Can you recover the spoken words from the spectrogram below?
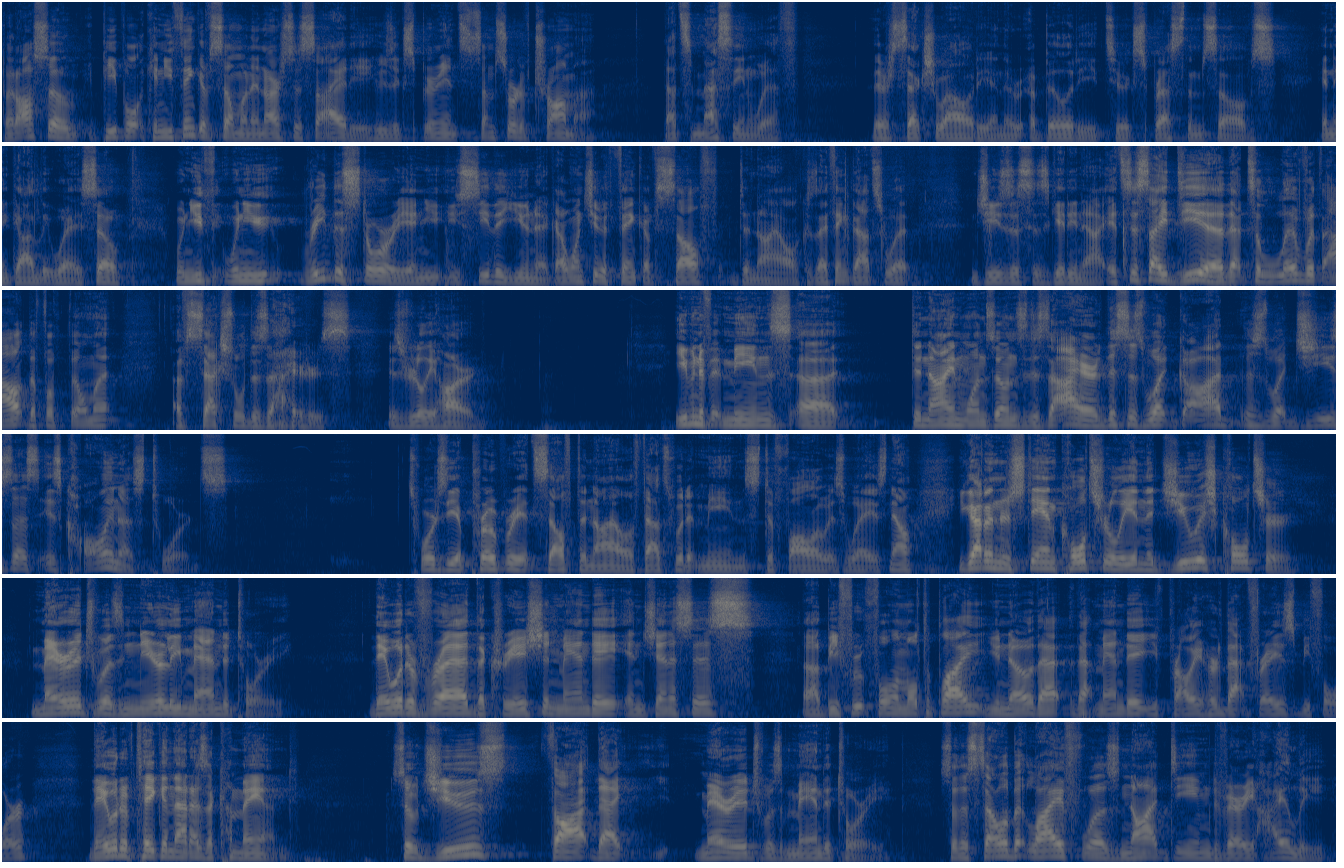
but also people. Can you think of someone in our society who's experienced some sort of trauma that's messing with their sexuality and their ability to express themselves in a godly way. So when you, th- when you read this story and you, you see the eunuch, I want you to think of self denial because I think that's what Jesus is getting at. It's this idea that to live without the fulfillment of sexual desires is really hard. Even if it means uh, denying one's own desire, this is what God, this is what Jesus is calling us towards. Towards the appropriate self denial, if that's what it means to follow his ways. Now, you got to understand culturally, in the Jewish culture, marriage was nearly mandatory. They would have read the creation mandate in Genesis uh, be fruitful and multiply. You know that, that mandate. You've probably heard that phrase before. They would have taken that as a command. So Jews thought that marriage was mandatory. So the celibate life was not deemed very highly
